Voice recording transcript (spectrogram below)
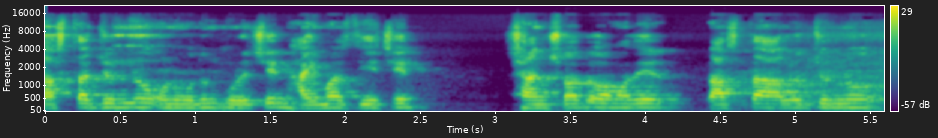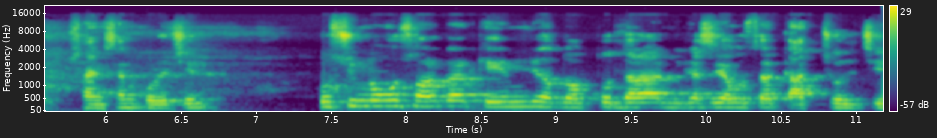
রাস্তার জন্য অনুমোদন করেছেন হাইমাস দিয়েছেন, সাংসদও আমাদের রাস্তা আলোর জন্য স্যাংশন করেছেন। পশ্চিমবঙ্গ সরকার, কেন্দ্রীয় দপ্তর দ্বারা নিকাশি ব্যবস্থার কাজ চলছে।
